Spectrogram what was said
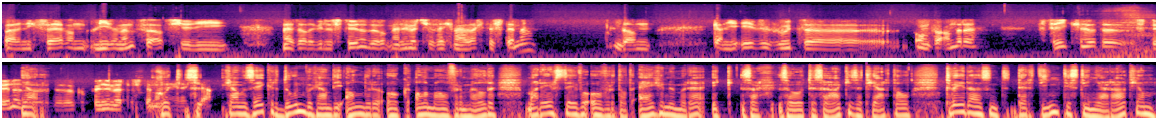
waarin ik zei van, lieve mensen, als jullie mij zouden willen steunen door op mijn nummertje zeg maar weg te stemmen, dan kan je even goed uh, onze andere streekgenoten steunen Ja. door, door ook op hun nummer te stemmen. Goed, ja. gaan we zeker doen. We gaan die anderen ook allemaal vermelden. Maar eerst even over dat eigen nummer. Hè. Ik zag zo tussen haakjes het jaartal 2013. Het is tien jaar oud, Jan.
